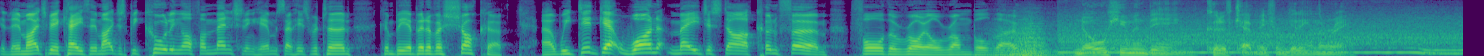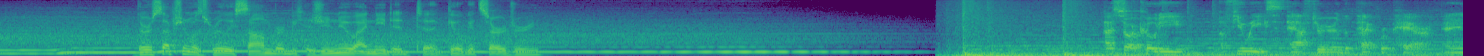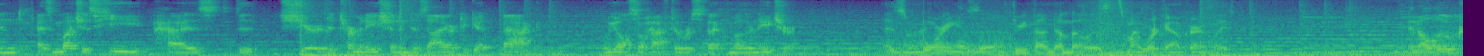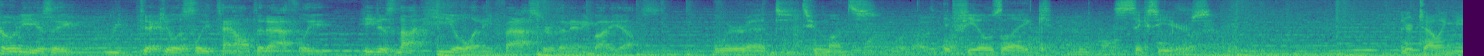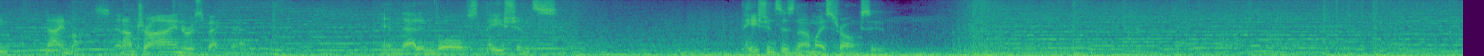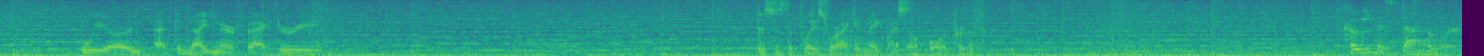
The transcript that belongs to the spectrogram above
there might be a case they might just be cooling off on mentioning him, so his return can be a bit of a shocker. Uh, we did get one major star confirm for the Royal Rumble, though. No human being could have kept me from getting in the ring. The reception was really somber because you knew I needed to go get surgery. I saw Cody a few weeks after the pec repair, and as much as he has the sheer determination and desire to get back, we also have to respect Mother Nature. As boring as a three pound dumbbell is, it's my workout currently. And although Cody is a ridiculously talented athlete, he does not heal any faster than anybody else. We're at two months. It feels like six years. You're telling me nine months, and I'm trying to respect that. And that involves patience. Patience is not my strong suit. We are at the Nightmare Factory. This is the place where I can make myself bulletproof. Cody has done the work,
